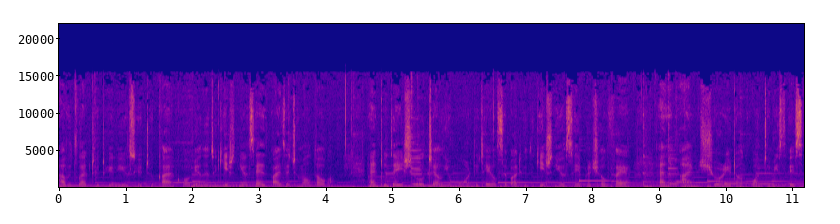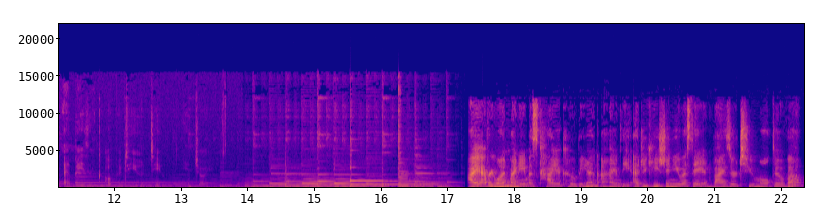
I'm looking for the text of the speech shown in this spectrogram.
I would like to introduce you to Kaya Kobian, Education USA advisor to Moldova. And today she will tell you more details about Education USA virtual fair, and I'm sure you don't want to miss this amazing opportunity. Enjoy! Everyone. My name is Kaya Kobian. I am the Education USA advisor to Moldova.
